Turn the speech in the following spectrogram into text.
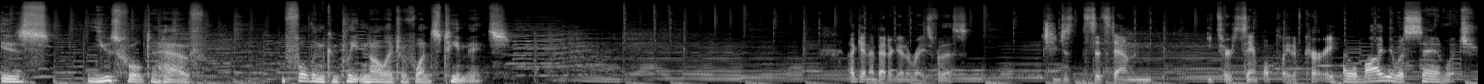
is useful to have full and complete knowledge of one's teammates. Again, I better get a raise for this. She just sits down and eats her sample plate of curry. I will buy you a sandwich.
